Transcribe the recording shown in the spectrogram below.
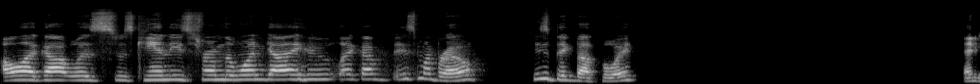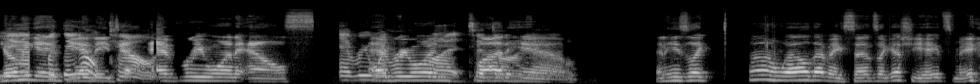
all I got was was candies from the one guy who like I'm, he's my bro. He's a big buff boy." And Yeah, gave candy to everyone else, Everyone, everyone but, but him. and he's like, "Oh well, that makes sense. I guess she hates me."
